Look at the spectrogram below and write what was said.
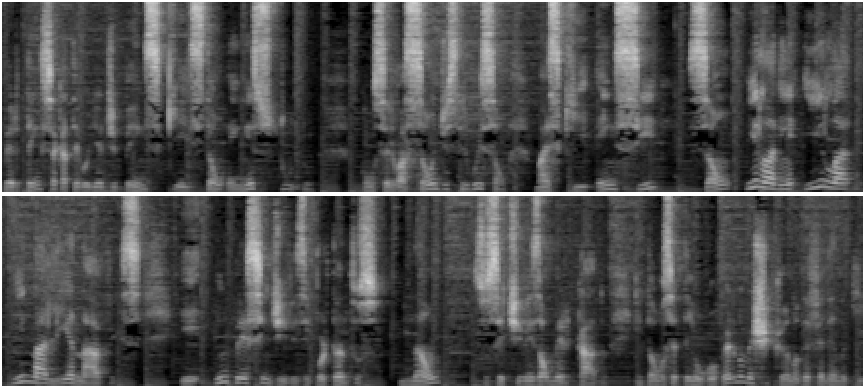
pertence à categoria de bens que estão em estudo, conservação e distribuição, mas que em si são inalienáveis e imprescindíveis e, portanto, não suscetíveis ao mercado. Então você tem o governo mexicano defendendo que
